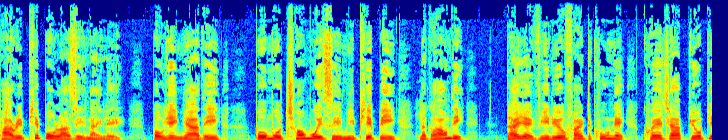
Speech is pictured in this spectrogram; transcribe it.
ဘာတွေဖြစ်ပေါ်လာစေနိုင်လဲပုံရိပ်များသည်ပုံမချောမွေ့စေမည်ဖြစ်ပြီး၎င်းသည်ဓာတ်ရိုက်ဗီဒီယိုဖိုင်တစ်ခုနှင့်ခွဲခြားပြောပြ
